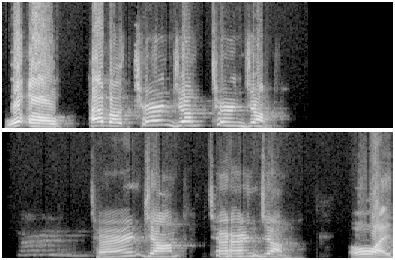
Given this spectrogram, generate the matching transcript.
Whoa, how about turn, jump, turn, jump? Turn, jump, turn, jump. Oh, I,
